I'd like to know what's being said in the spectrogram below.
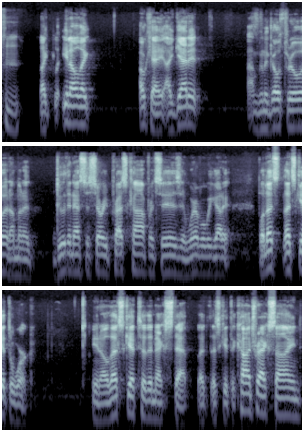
Hmm. Like you know, like okay, I get it. I'm going to go through it. I'm going to do the necessary press conferences and wherever we got to. But let's let's get to work. You know, let's get to the next step. Let, let's get the contract signed,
